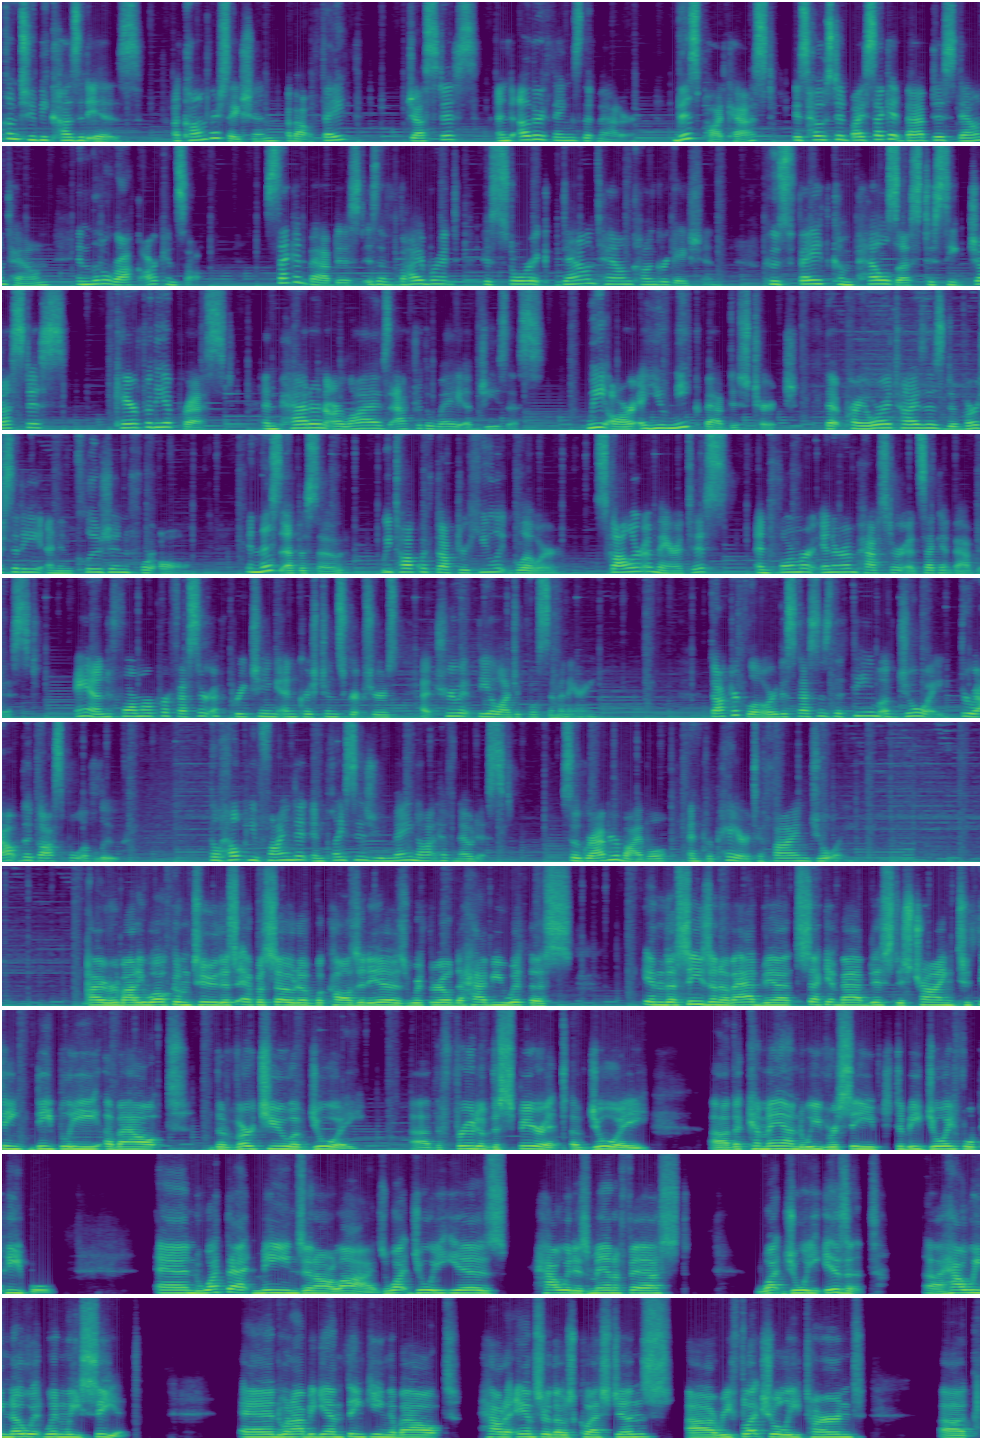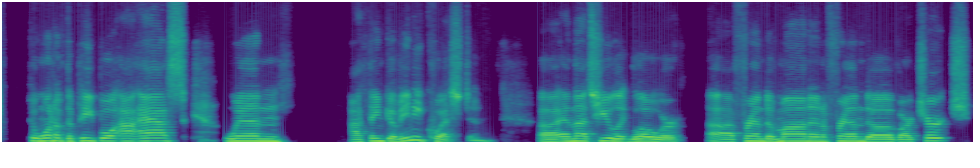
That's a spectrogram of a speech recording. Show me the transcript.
Welcome to Because It Is, a conversation about faith, justice, and other things that matter. This podcast is hosted by Second Baptist Downtown in Little Rock, Arkansas. Second Baptist is a vibrant, historic downtown congregation whose faith compels us to seek justice, care for the oppressed, and pattern our lives after the way of Jesus. We are a unique Baptist church that prioritizes diversity and inclusion for all. In this episode, we talk with Dr. Hulitt Gloer, scholar emeritus and former interim pastor at Second Baptist, and former professor of preaching and Christian scriptures at Truett Theological Seminary. Dr. Gloer discusses the theme of joy throughout the Gospel of Luke. He'll help you find it in places you may not have noticed. So grab your Bible and prepare to find joy. Hi, everybody. Welcome to this episode of Because It Is. We're thrilled to have you with us. In the season of Advent, Second Baptist is trying to think deeply about the virtue of joy, uh, the fruit of the Spirit of joy, uh, the command we've received to be joyful people, and what that means in our lives, what joy is, how it is manifest, what joy isn't, uh, how we know it when we see it. And when I began thinking about how to answer those questions, I reflexually turned uh, to one of the people I ask when I think of any question, uh, and that's Hulitt Gloer, a friend of mine and a friend of our church.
